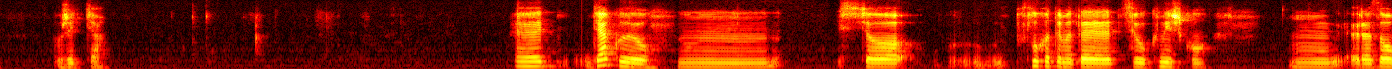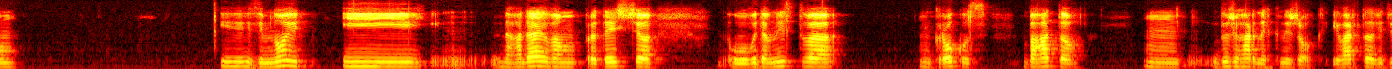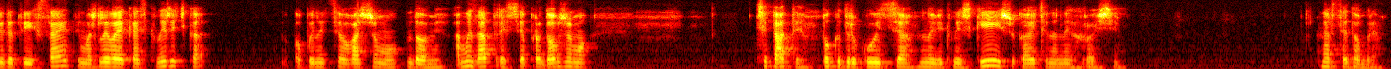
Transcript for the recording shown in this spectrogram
в життя. Е, дякую, що слухатимете цю книжку разом зі мною. І нагадаю вам про те, що у видавництва Крокус багато дуже гарних книжок, і варто відвідати їх сайт, і, можливо, якась книжечка опиниться у вашому домі. А ми завтра ще продовжимо читати, поки друкуються нові книжки і шукаються на них гроші. На все добре.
